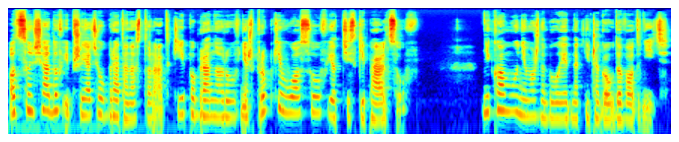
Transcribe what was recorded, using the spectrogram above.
Od sąsiadów i przyjaciół brata nastolatki pobrano również próbki włosów i odciski palców. Nikomu nie można było jednak niczego udowodnić.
